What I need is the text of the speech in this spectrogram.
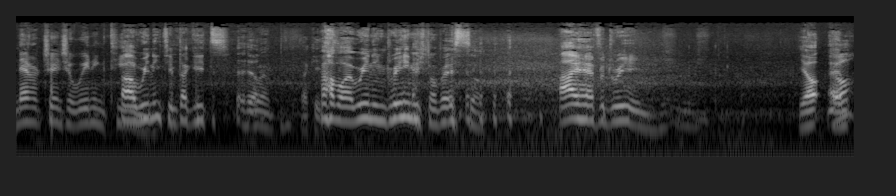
never change a winning team. Ah, winning team, da gibt's. Ja. Da gibt's. Aber ein winning dream ist noch besser. I have a dream. Ja, ähm, ja,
